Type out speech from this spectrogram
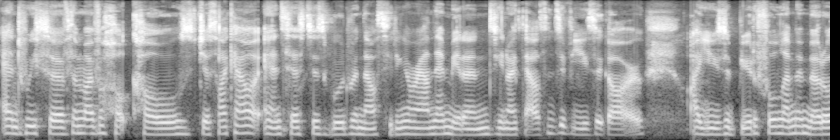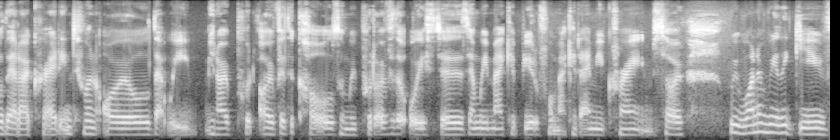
and we serve them over hot coals, just like our ancestors would when they were sitting around their middens, you know, thousands of years ago. I use a beautiful lemon myrtle that I create into an oil that we, you know, put over the coals and we put over the oysters and we make a beautiful macadamia cream. So we want to really give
